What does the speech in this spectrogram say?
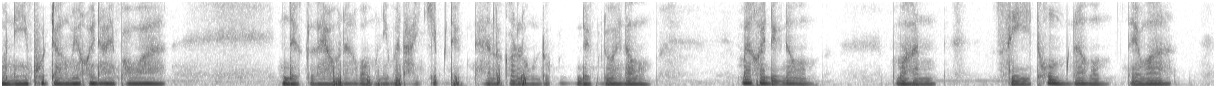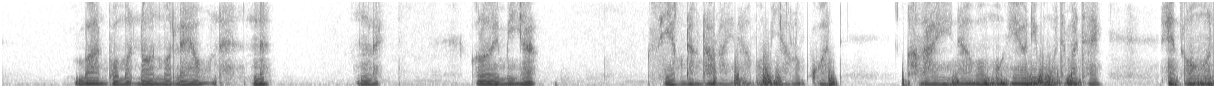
วันนี้พูดดังไม่ค่อยได้ เพราะว่า ดึกแล้วนะครับผมวันนี้มาถ่ายคลิปดึกนะ แล้วก็ลงดึกดึกด้วยนะผม ไม่ค่อยดึกนะผม ประมาณสี่ทุ่มนะผม แต่ว่าบ้านผมนอนหมดแล้วนะนะนั่นแหละ ก็เลยไม่อยากเสียงดังเท่าไหร่นะผมไม่อยากรบกวนใครนะผมโอเควันนี้ผมจะมาแจกแอนออน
